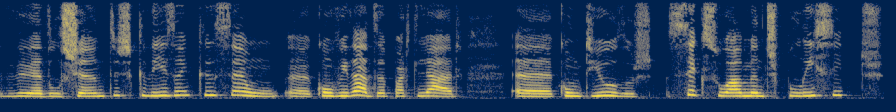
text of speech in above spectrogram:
de adolescentes que dizem que são uh, convidados a partilhar uh, conteúdos sexualmente explícitos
